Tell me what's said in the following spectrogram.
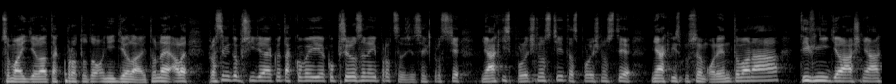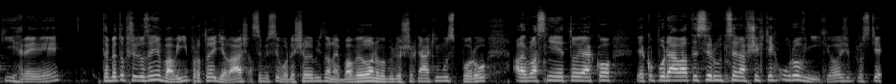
co mají dělat, tak proto to oni dělají. To ne, ale vlastně mi to přijde jako takový jako přirozený proces, že jsi prostě v nějaký společnosti, ta společnost je nějakým způsobem orientovaná, ty v ní děláš nějaký hry, tebe to přirozeně baví, proto je děláš, asi by si odešel, kdyby to nebavilo, nebo by došlo k nějakému sporu, ale vlastně je to jako, jako podáváte si ruce na všech těch úrovních, jo? že prostě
